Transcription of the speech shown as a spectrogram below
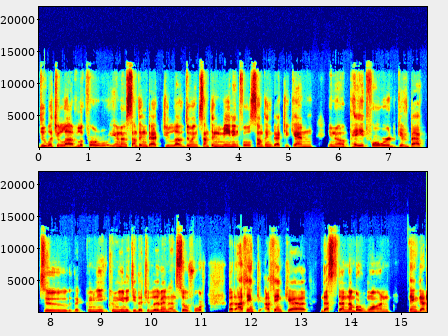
do what you love. Look for you know something that you love doing something meaningful something that you can you know pay it forward give back to the communi- community that you live in and so forth. But i think i think uh, that's the number one thing that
